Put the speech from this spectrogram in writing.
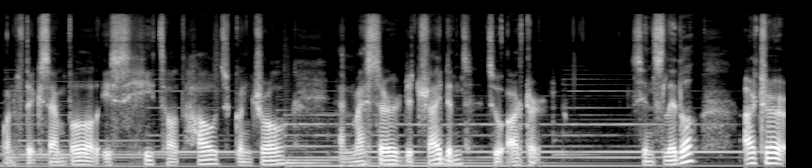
One of the examples is he taught how to control and master the trident to Arthur. Since little, Arthur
